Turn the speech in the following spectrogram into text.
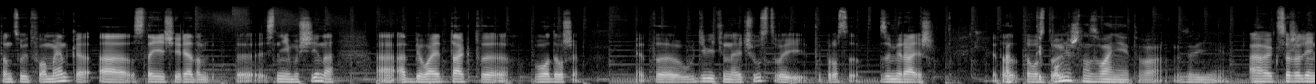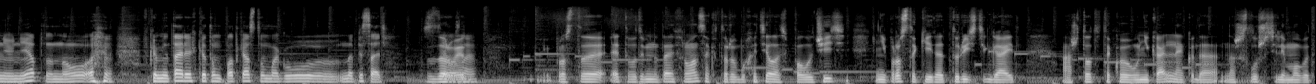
танцует фламенко, а стоящий рядом э, с ней мужчина э, отбивает такт э, в ладоши. Это удивительное чувство, и ты просто замираешь. Это а того ты стоит. помнишь название этого заведения? А, к сожалению, нет, но в комментариях к этому подкасту могу написать. Здорово. Просто это вот именно та информация, которую бы хотелось получить, не просто какие-то туристик-гайд, а что-то такое уникальное, куда наши слушатели могут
